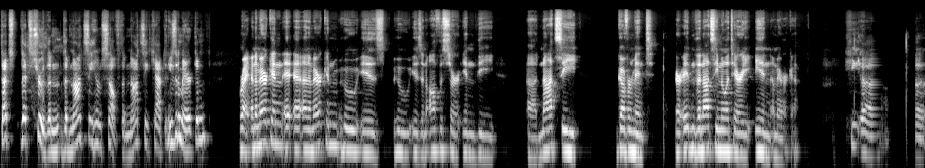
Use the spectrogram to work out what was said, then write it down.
That's that's true. The the Nazi himself, the Nazi captain, he's an American. Right, an American, an American who is who is an officer in the uh, Nazi government or in the Nazi military in America. He uh, uh,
